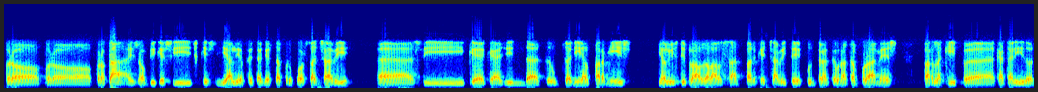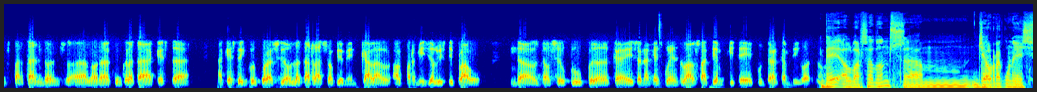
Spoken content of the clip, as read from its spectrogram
però, però, però clar, és obvi que si, que si ja li han fet aquesta proposta a Xavi, eh, si, que, que hagin d'obtenir el permís i el vistiplau de l'alçat perquè Xavi té contracte una temporada més per l'equip eh, catarí. Doncs, per tant, doncs, a l'hora de concretar aquesta, aquesta incorporació del de Terrassa, òbviament cal el, el permís i el vistiplau del, del seu club, eh, que és en aquests moments l'Alçat i amb qui té contracte en vigor. No? Bé, el Barça, doncs, um, ja ho reconeix,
